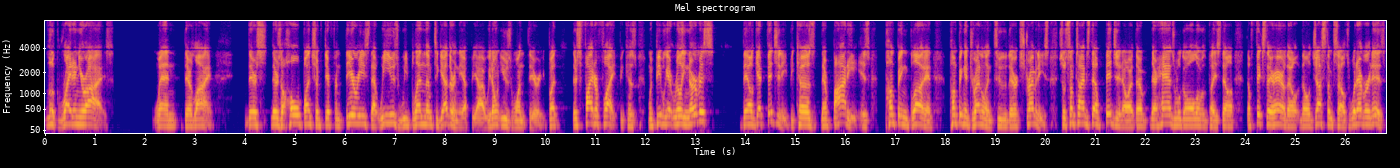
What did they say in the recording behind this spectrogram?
look right in your eyes when they're lying. There's there's a whole bunch of different theories that we use. We blend them together in the FBI. We don't use one theory, but there's fight or flight because when people get really nervous, they'll get fidgety because their body is pumping blood and pumping adrenaline to their extremities. So sometimes they'll fidget or their their hands will go all over the place. They'll they'll fix their hair, they'll they'll adjust themselves, whatever it is.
